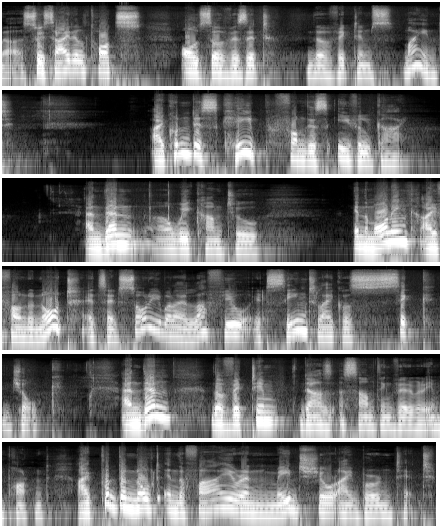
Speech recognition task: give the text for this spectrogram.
uh, suicidal thoughts also visit the victim's mind. I couldn't escape from this evil guy. And then uh, we come to in the morning, I found a note. It said, Sorry, but I love you. It seemed like a sick joke. And then the victim does something very, very important. I put the note in the fire and made sure I burnt it.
